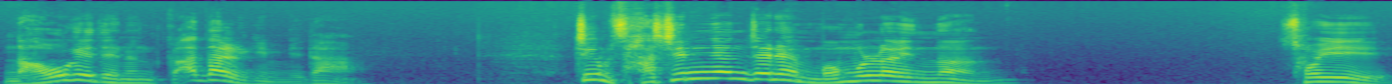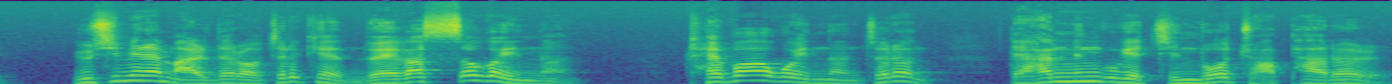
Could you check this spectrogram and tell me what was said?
나오게 되는 까닭입니다. 지금 40년 전에 머물러 있는 소위 유시민의 말대로 저렇게 뇌가 썩어 있는 퇴보하고 있는 저런 대한민국의 진보 좌파를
